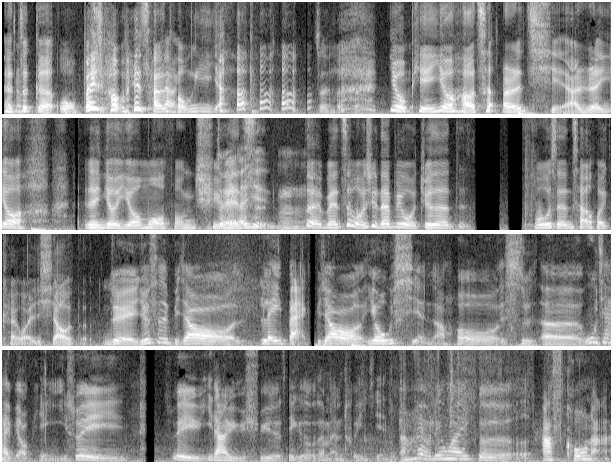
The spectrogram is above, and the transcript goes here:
呃，这个我非常非常同意呀，真的又便宜又好吃，而且啊人又人又幽默风趣，对，而且嗯，对，每次我去那边，我觉得。服务生才会开玩笑的，对，就是比较 lay back，比较悠闲，然后是呃物价也比较便宜，所以所以意大利语区的这个我蛮推荐。然后还有另外一个 Ascona，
